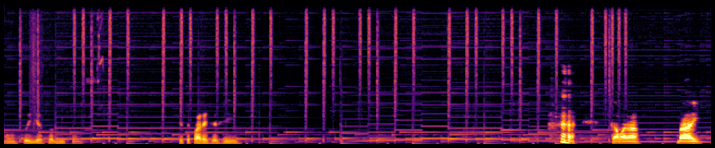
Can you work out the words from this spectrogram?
Vamos tú yo solitos. ¿Qué te parece si... Cámara. Bye.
